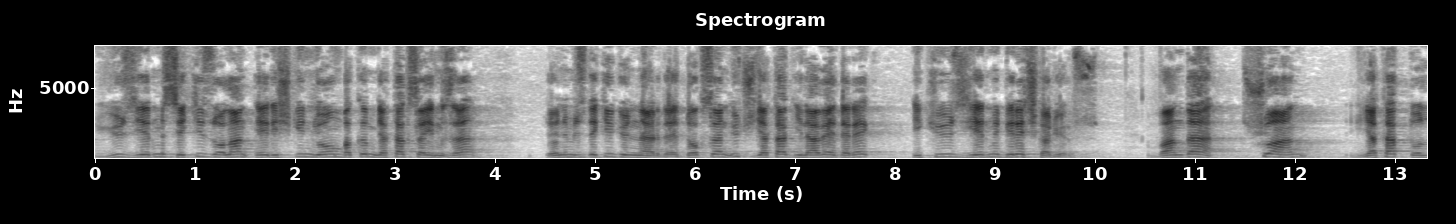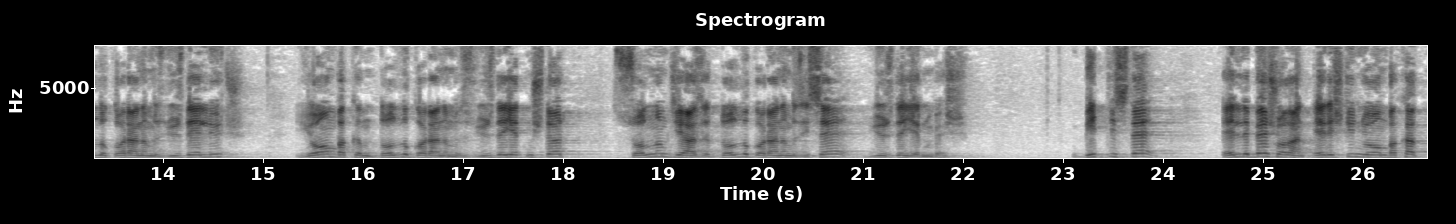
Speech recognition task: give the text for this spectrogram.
128 olan erişkin yoğun bakım yatak sayımıza önümüzdeki günlerde 93 yatak ilave ederek 221'e çıkarıyoruz. Van'da şu an yatak doluluk oranımız yüzde 53, yoğun bakım doluluk oranımız yüzde 74, solunum cihazı doluluk oranımız ise yüzde 25. Bitlis'te 55 olan erişkin yoğun, baka,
